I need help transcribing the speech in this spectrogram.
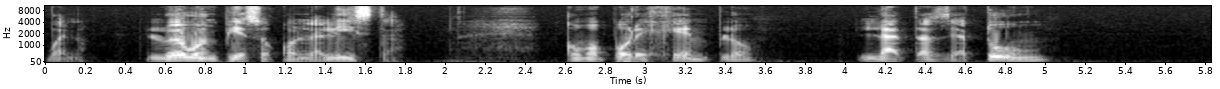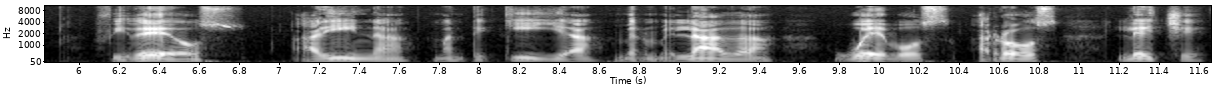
Bueno, luego empiezo con la lista, como por ejemplo latas de atún, fideos, harina, mantequilla, mermelada, huevos, arroz, leche,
